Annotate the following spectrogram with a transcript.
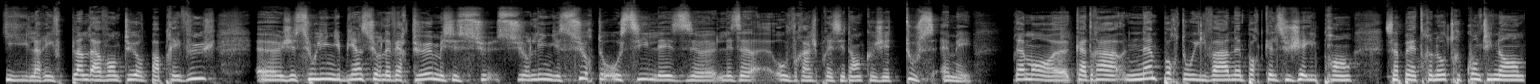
qu'il arrive plein d'aventures pas prévues. Euh, je souligne bien sûr les vertueux, mais je souligne surtout aussi les, euh, les ouvrages précédents que j'ai tous aimés. Vraiment, Cadra, n'importe où il va, n'importe quel sujet il prend, ça peut être un autre continent,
